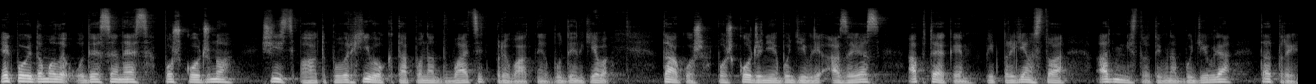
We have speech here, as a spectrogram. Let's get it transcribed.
Як повідомили у ДСНС, пошкоджено 6 багатоповерхівок та понад 20 приватних будинків. Також пошкоджені будівлі АЗС, аптеки, підприємства, адміністративна будівля та три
